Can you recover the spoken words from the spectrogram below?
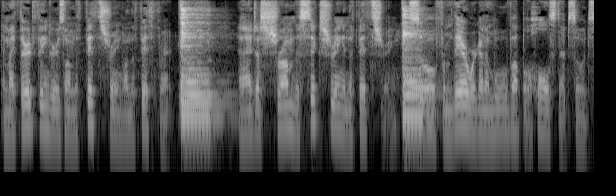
and my third finger is on the fifth string on the fifth fret. And I just strum the sixth string and the fifth string. So from there, we're gonna move up a whole step. So it's,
